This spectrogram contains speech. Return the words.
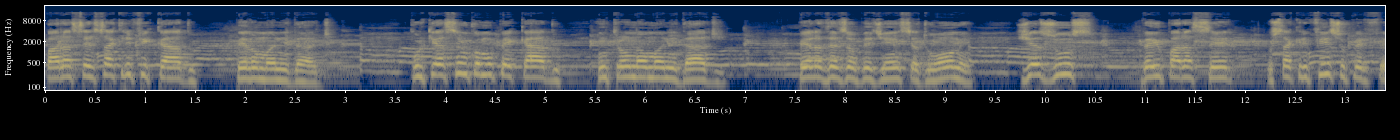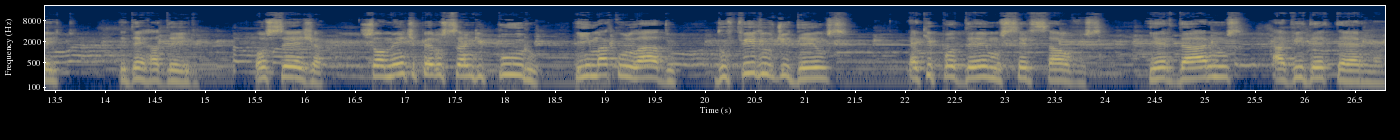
para ser sacrificado pela humanidade. Porque assim como o pecado entrou na humanidade pela desobediência do homem, Jesus veio para ser o sacrifício perfeito e derradeiro. Ou seja, somente pelo sangue puro e imaculado do Filho de Deus é que podemos ser salvos e herdarmos a vida eterna.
